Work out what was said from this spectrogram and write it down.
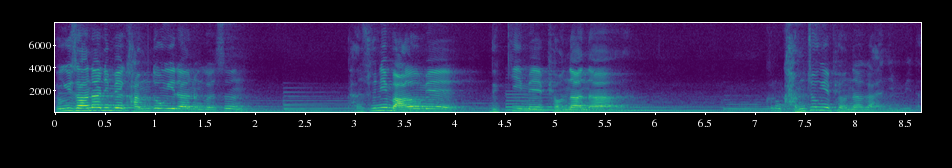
여기서 하나님의 감동이라는 것은 단순히 마음의 느낌의 변화나 그런 감정의 변화가 아닙니다.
